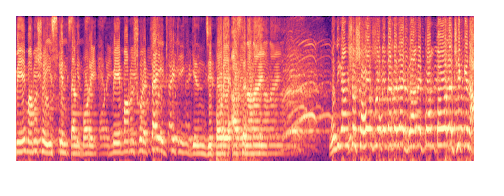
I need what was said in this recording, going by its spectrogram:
মেয়ে মানুষ ওই স্কিন প্যান্ট পরে, মেয়ে মানুষ হলে টাইট ফিটিং গেঞ্জি পরে, আছে না নাই? অধিকাংশ শহরগুলোতে দেখা যায় গ্রামে কম পাওয়া যায়, ঠিক কিনা?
